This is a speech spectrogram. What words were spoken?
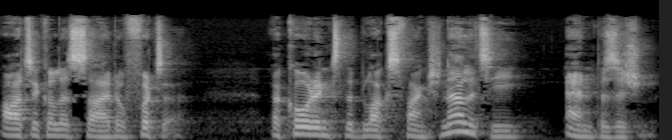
article aside, or footer, according to the block's functionality and position.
